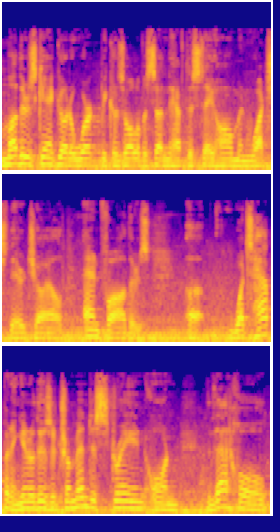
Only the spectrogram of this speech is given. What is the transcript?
Mothers can't go to work because all of a sudden they have to stay home and watch their child, and fathers. Uh, what's happening? You know, there's a tremendous strain on that whole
